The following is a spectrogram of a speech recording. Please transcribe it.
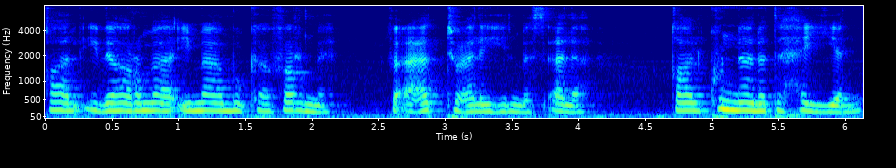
قال إذا رمى إمامك فرمه فأعدت عليه المسألة. قال كنا نتحين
